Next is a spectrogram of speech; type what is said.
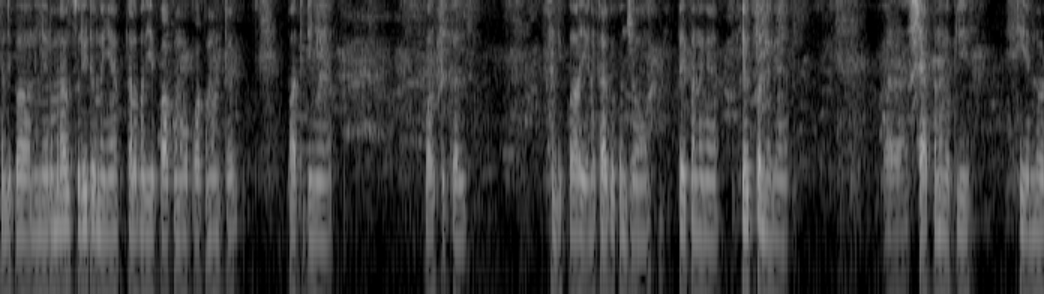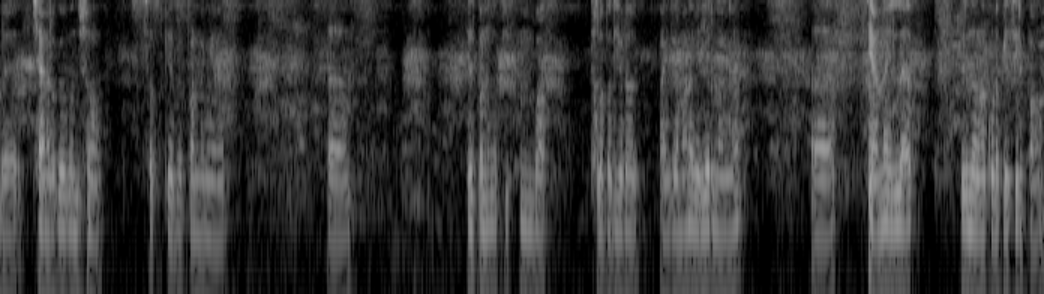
கண்டிப்பாக நீங்கள் ரொம்ப நாள் சொல்லிட்டு இருந்தீங்க. தளபதியை பார்க்கணும் பார்க்கணுன்ட்டு பார்த்துட்டீங்க. வாழ்த்துக்கள். கண்டிப்பாக எனக்காக கொஞ்சம் ப்ளே பண்ணுங்கள் ஹெல்ப் பண்ணுங்கள் ஷேர் பண்ணுங்கள் ப்ளீஸ் என்னோடய சேனலுக்கு கொஞ்சம் சப்ஸ்கிரைபர் பண்ணுங்கள் இது பண்ணுங்கள் ப்ளீஸ் தளபதியோட பயங்கரமான வெறியர் என் அண்ணன் இல்லை. இருந்தவங்க கூட பேசியிருப்பான்.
